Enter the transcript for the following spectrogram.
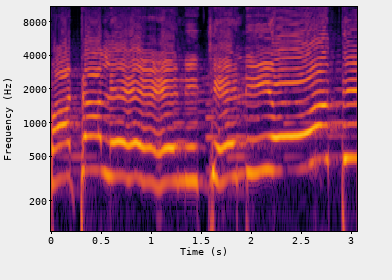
পাঠালেন যে নিয়তি।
